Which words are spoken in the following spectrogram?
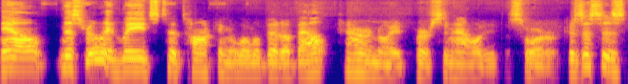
Now, this really leads to talking a little bit about paranoid personality disorder, because this is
